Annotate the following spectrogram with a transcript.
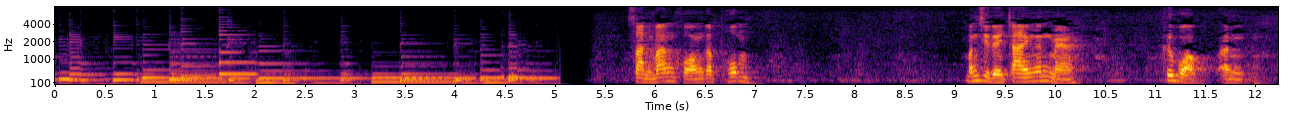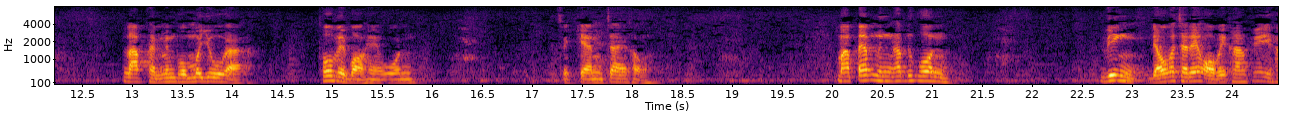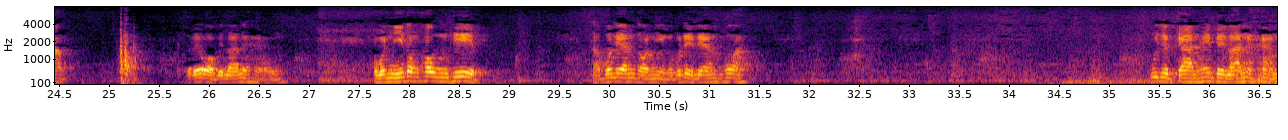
สั่นว่างของกับทมมันสิได้จ่ายเงินแหม คือบอกอันรับขันเป็นผมมาอยู่อะโทรไปบอกให้โอน สแกนใจเขา มาแป๊บหนึ่งครับทุกคน วิ่ง เดี๋ยวก็จะได้ออกไปคาเฟ่ครับ จะได้ออกไปร้านอาหาร วันนี้ต้องเข้ากรุงเทพ ถามว่าเรียนตอนนี้กับว่ได้เรียนเพราะว่าผู้จัดการให้ไปร้านอาหาร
